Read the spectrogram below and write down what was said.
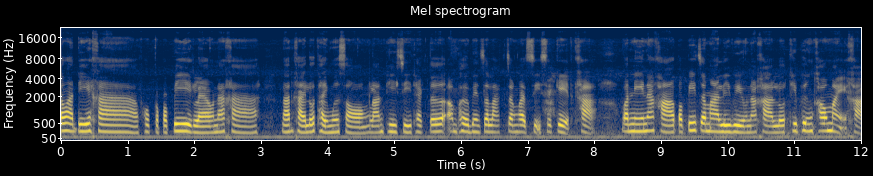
สวัสดีค่ะ พบกับป๊อปปี้อีกแล้วนะคะ ร้านขายรถไถมือสองร้าน PC Tractor อำเภอเบญจลักษณ์จังหวัดศรีสะเกดค่ะ วันนี้นะคะป๊อปปี้จะมารีวิวนะคะ รถที่เพิ่งเข้าใหม่ค่ะ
